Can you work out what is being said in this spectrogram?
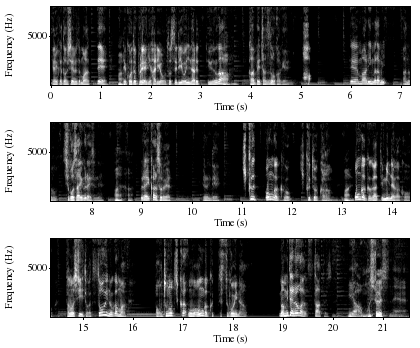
やり方を教えてもらって、はい。レコードプレイヤーに針を落とせるようになるっていうのが、はカーペンターズのおかげ。は。で周り今多分あの45歳ぐらいですね。いはい。ぐらいからそれをやってるんで聞く音楽を聴くとかはい。音楽があってみんながこう楽しいとかってそういうのがまあ音の力音楽ってすごいな、まあ、みたいなのがスタートですね。いや面白いですね。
